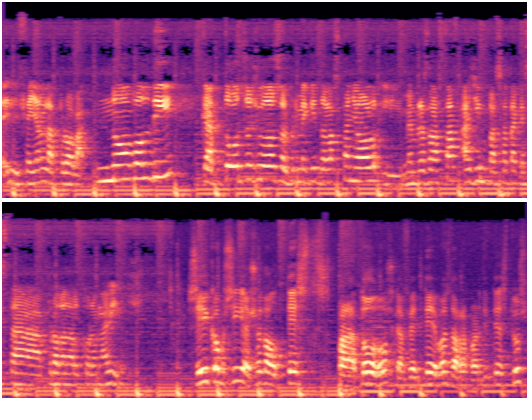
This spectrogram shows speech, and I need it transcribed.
li feien la prova. No vol dir que tots els jugadors del primer equip de l'Espanyol i membres de l'estaf hagin passat aquesta prova del coronavirus. Sí, com sí, això del tests per a tots que ha fet Tebas, de repartir testos,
